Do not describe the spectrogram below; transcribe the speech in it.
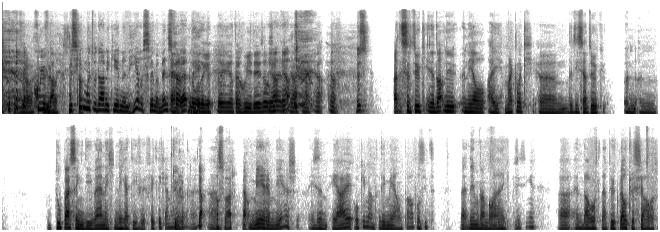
goeie vraag. Goeie vraag. Misschien moeten we daar een keer een hele slimme mens voor Ja, uitnodigen. Ik denk dat dat een goed idee zou Ja, zijn. ja. Ja, ja, ja, ja. Dus het is natuurlijk inderdaad nu een heel ai, makkelijk. ehm, dit is natuurlijk een, een, een toepassing die weinig negatieve effecten kan Tuurlijk. hebben. hè. Ja, Ehm, dat is waar. ja, meer en meer is een AI ook iemand die mee aan tafel zit bij het nemen van belangrijke beslissingen. Eh, en daar wordt natuurlijk wel crucialer.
